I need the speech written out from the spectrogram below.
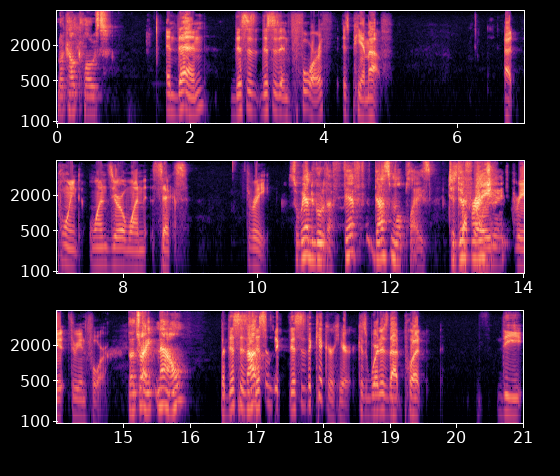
Look how close. And then this is this is in fourth is PMF at 0.10163. So we had to go to the fifth decimal place to, to differentiate three, three, and four. That's right. Now, but this is this is the this is the kicker here because where does that put the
